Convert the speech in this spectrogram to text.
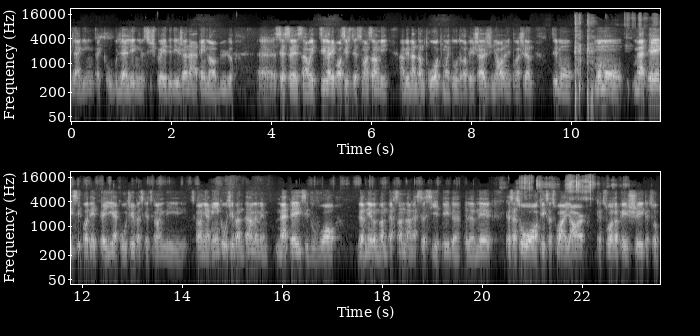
de la game. Fait Au bout de la ligne, si je peux aider des jeunes à atteindre leur but, là, euh, ça va être. L'année passée, je disais souvent ça à mes, à mes 3 qui vont être au drop pêchage junior l'année prochaine. mon, moi, mon, ma paye, c'est pas d'être payé à coacher parce que tu gagnes des, tu gagnes rien coacher Bantam, mais ma paye, c'est de voir devenir une bonne personne dans la société, de, devenir, que ce soit au hockey, que ce soit ailleurs, que tu sois repêché, que tu sois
